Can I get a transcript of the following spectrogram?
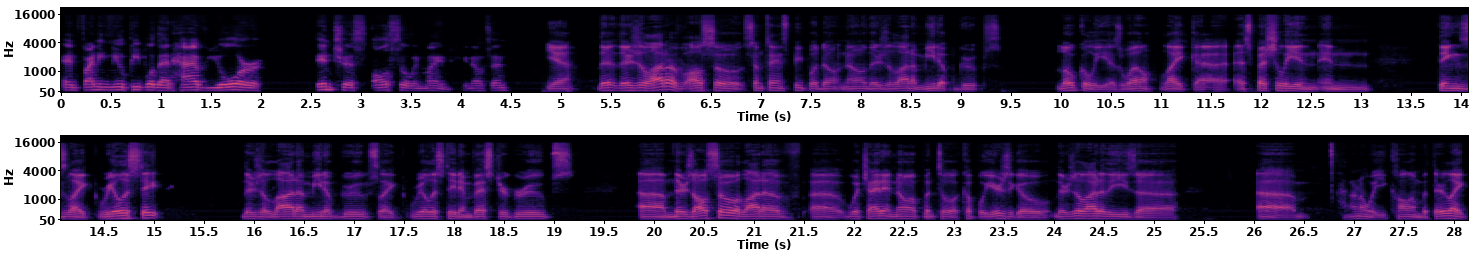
and finding new people that have your interests also in mind. You know what I'm saying? Yeah. There, there's a lot of also sometimes people don't know there's a lot of meetup groups locally as well like uh, especially in in things like real estate there's a lot of meetup groups like real estate investor groups um, there's also a lot of uh, which i didn't know up until a couple years ago there's a lot of these uh, um, i don't know what you call them but they're like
